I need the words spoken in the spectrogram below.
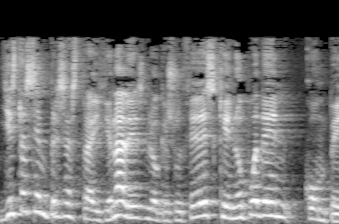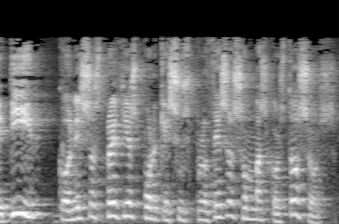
y estas empresas tradicionales lo que sucede es que no pueden competir con esos precios porque sus procesos son más costosos.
